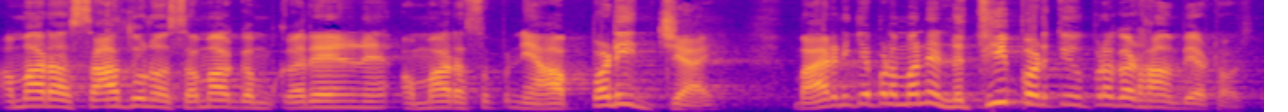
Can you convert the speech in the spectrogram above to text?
અમારા સાધુનો સમાગમ કરે ને અમારા સપને આ પડી જ જાય. મારે કે પણ મને નથી પડતી હું પ્રગટ હા બેઠો છું.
